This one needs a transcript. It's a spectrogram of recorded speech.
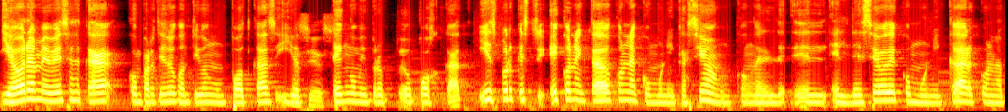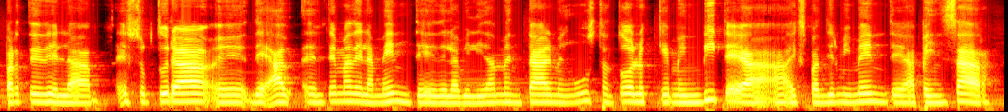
y ahora me ves acá compartiendo contigo en un podcast y yo tengo mi propio podcast. Y es porque estoy, he conectado con la comunicación, con el, el, deseo de comunicar, con la parte de la estructura, eh, de, el tema de la mente, de la habilidad mental, me gusta todo lo que me invite a, a expandir mi mente, a pensar.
